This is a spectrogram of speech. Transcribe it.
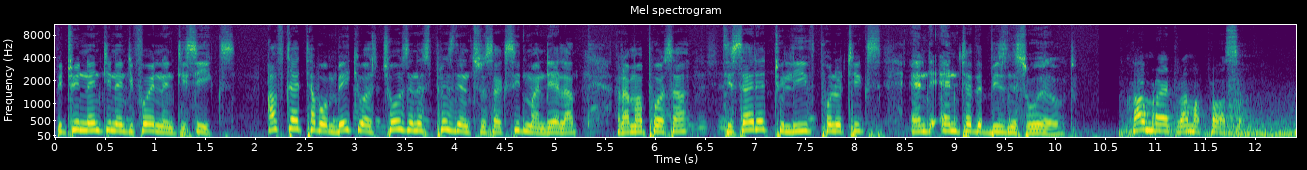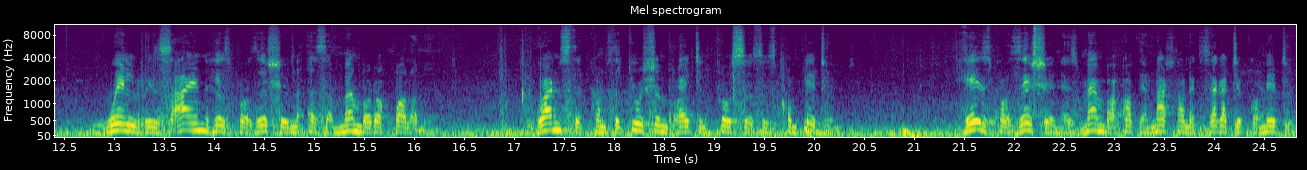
between 1994 and 96. After Thabo Mbeki was chosen as president to succeed Mandela, Ramaphosa decided to leave politics and enter the business world. Comrade Ramaphosa will resign his position as a member of parliament once the constitution writing process is completed. His position as member of the National Executive Committee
